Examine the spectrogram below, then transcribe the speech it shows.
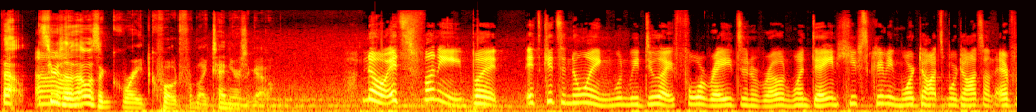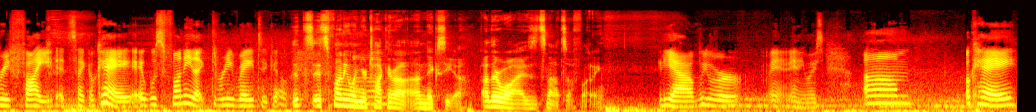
That seriously, Um. that was a great quote from like ten years ago. No, it's funny, but it gets annoying when we do like four raids in a row in one day and keep screaming more dots, more dots on every fight. It's like, okay, it was funny like three raids ago. It's it's funny when you're talking about Onyxia. Otherwise, it's not so funny. Yeah, we were. Anyways, um, okay.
